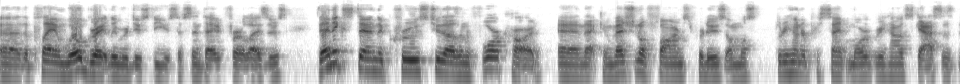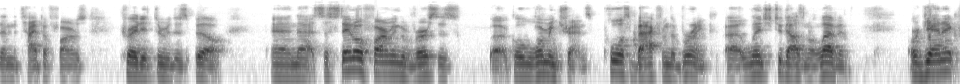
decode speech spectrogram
Uh, the plan will greatly reduce the use of synthetic fertilizers. Then extend the Cruz 2004 card, and that conventional farms produce almost 300% more greenhouse gases than the type of farms created through this bill. And that sustainable farming reverses uh, global warming trends, pull us back from the brink. Uh, Lynch 2011. Organic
